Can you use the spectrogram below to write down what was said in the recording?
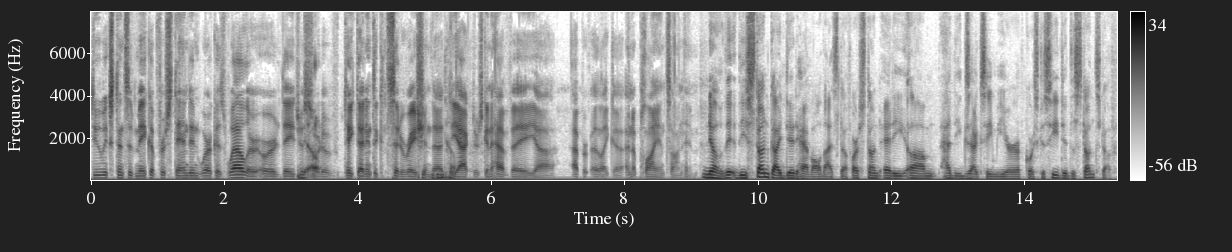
do extensive makeup for stand-in work as well, or, or they just No. sort of take that into consideration that the actor's going to have a uh, like a, an appliance on him? No, the the stunt guy did have all that stuff. Our stunt Eddie um, had the exact same ear, of course, because he did the stunt stuff.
